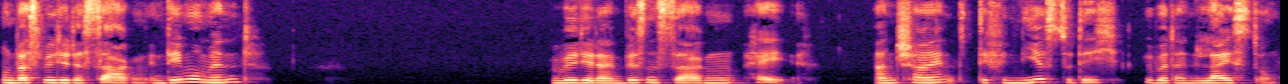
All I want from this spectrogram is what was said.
Und was will dir das sagen? In dem Moment will dir dein Business sagen, hey, anscheinend definierst du dich über deine Leistung.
